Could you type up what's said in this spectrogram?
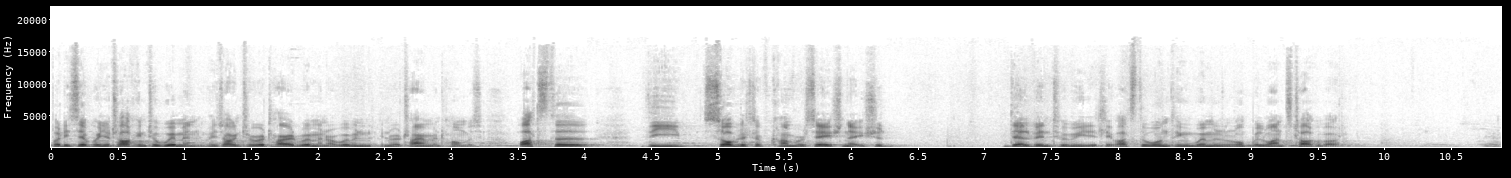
But he said, when you're talking to women, when you're talking to retired women or women in retirement homes, what's the, the subject of conversation that you should delve into immediately? What's the one thing women will, want to talk about? Their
